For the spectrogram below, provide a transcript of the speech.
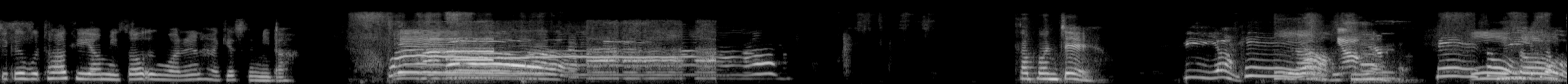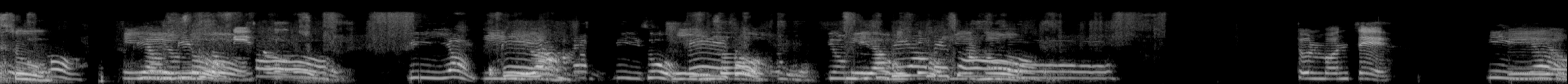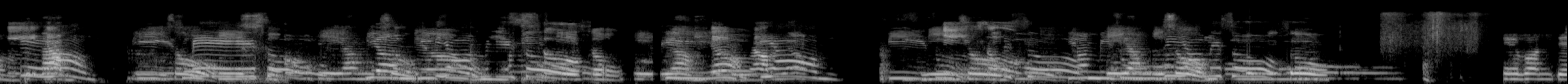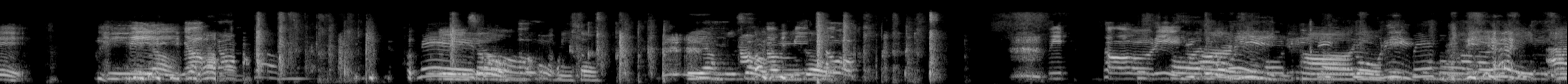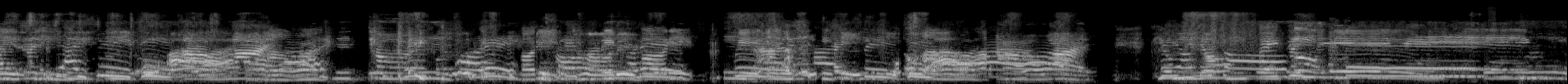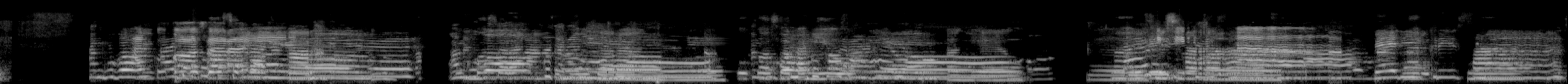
지금부터 귀염 미소 응원을 하겠습니다. 첫 번째, 귀염. 귀염. 미소, 수, 귀염. 미소, 귀염. 귀염. 미소. 미소, 미소. 미소. 두 번째, เที่ยวตั้งมีสุขมีสุขเที่ยวมีสุขเที่ยวมีสุขเที่ยวมีสุขเที่ยวมีสุขมีสุขเอวันเดเที่ยวมีสุมีสุขเที่ยวมีสุมีสุขวิทรี่วิทรี 소리 아이씨 아이씨 아와, 소리 머리, 머리, 머리, 아이씨 아와 귀염 미소 파이팅! 한국어 한국어 사랑해요. 한국어 사랑해, 국어 사랑해요 사랑해요. 메리 크리스마스 메 Merry Christmas!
